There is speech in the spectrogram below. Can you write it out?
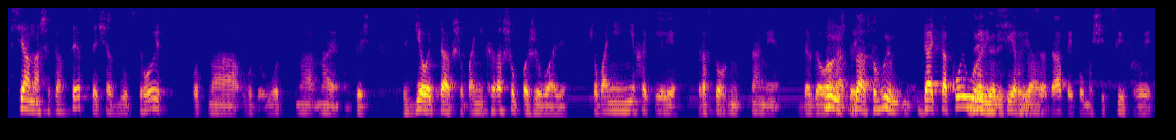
Вся наша концепция сейчас будет строиться вот на, вот, вот на, на этом. То есть сделать так, чтобы они хорошо поживали, чтобы они не хотели расторгнуть с нами договора. Ну, и да, чтобы вы дать такой уровень сервиса да. да, при помощи цифры,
